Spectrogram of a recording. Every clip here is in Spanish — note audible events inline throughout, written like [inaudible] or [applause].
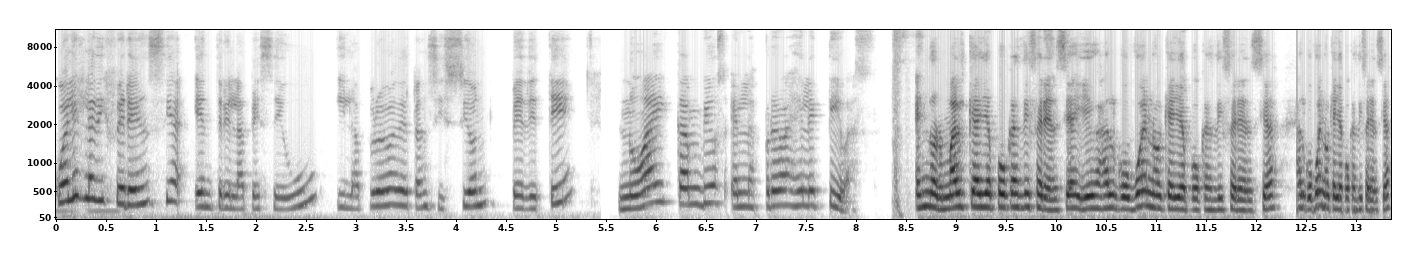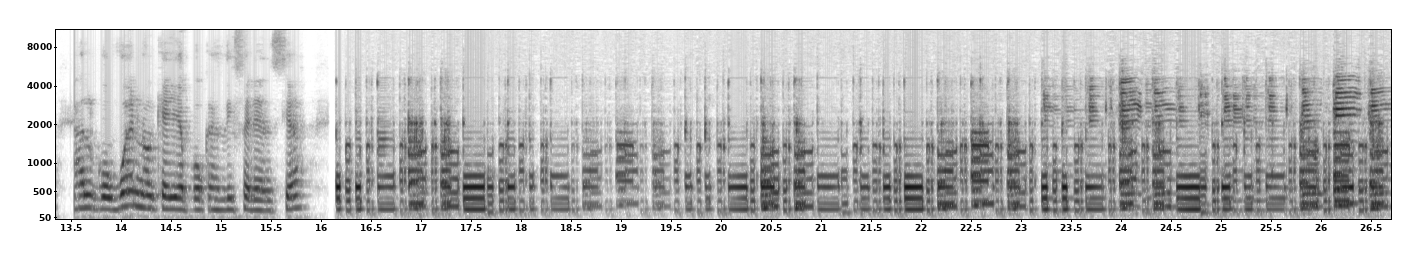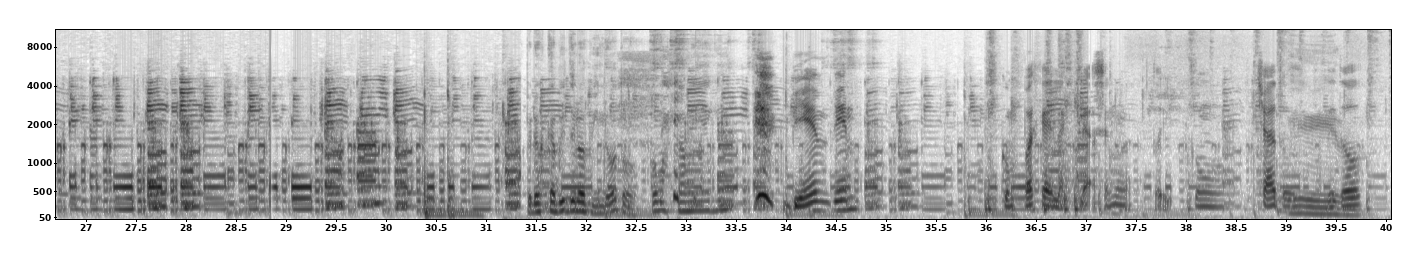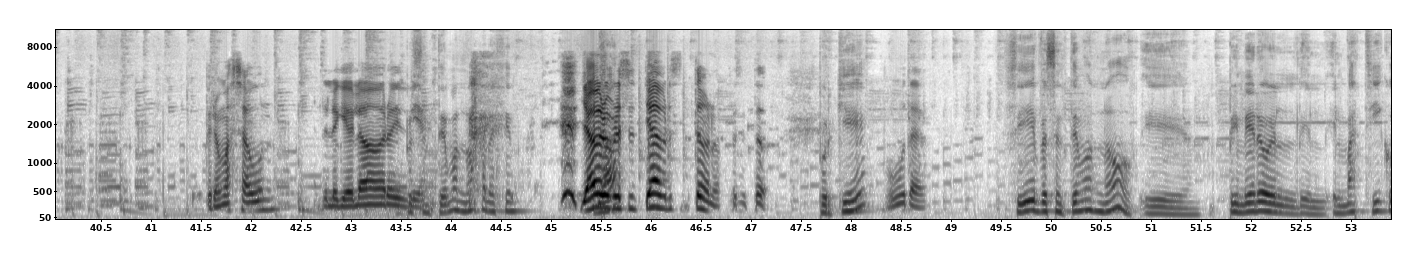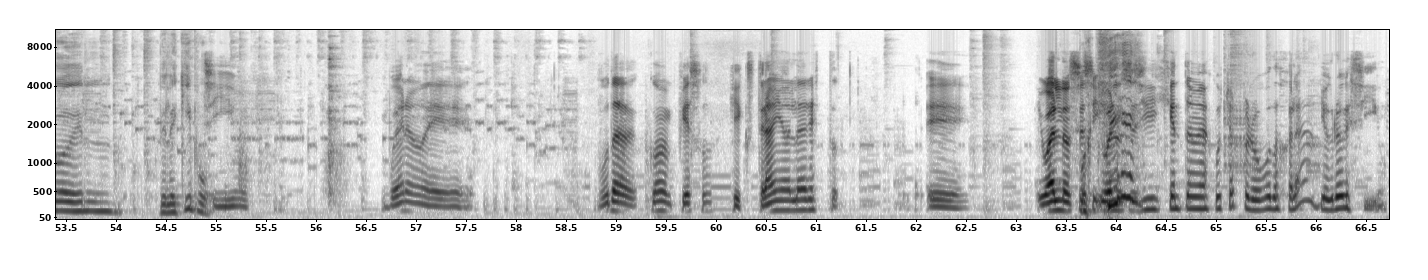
¿Cuál es la diferencia entre la PCU y la prueba de transición PDT? No hay cambios en las pruebas electivas. Es normal que haya pocas diferencias y es algo bueno que haya pocas diferencias. Algo bueno que haya pocas diferencias. Algo bueno que haya pocas diferencias. Pero es capítulo piloto. ¿Cómo estamos aquí? Bien, bien. Con paja de las clases, ¿no? Estoy como chato de Eh, todo. Pero más aún de lo que hablaba ahora hoy día. Presentémonos a la gente. [laughs] Ya, pero ¿Ya? present- ya, presentémonos, presentémonos. ¿Por qué? Puta. Sí, presentémonos. Eh, primero el, el- el más chico del, del equipo. Sí. Bueno, eh. Puta, ¿cómo empiezo? Qué extraño hablar esto. Eh. Igual no sé ¿Por si, igual no sé si gente me va a escuchar, pero puta, ojalá, yo creo que sí.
